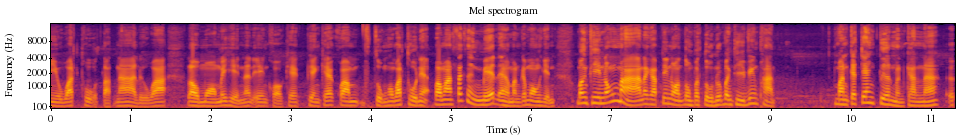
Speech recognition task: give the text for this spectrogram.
มีวัตถุตัดหน้าหรือว่าเรามองไม่เห็นนั่นเองขอแค่เพียงแค่ความสูงของวัตถุเนี่ยประมาณสักหนึ่งเมตรเนี่ยมันก็มองเห็น บางทีน้องหมานะครับที่นอนตรงประตูนู้นบางทีวิ่งผ่าน มันก็แจ้งเตือนเหมือนกันนะเอ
